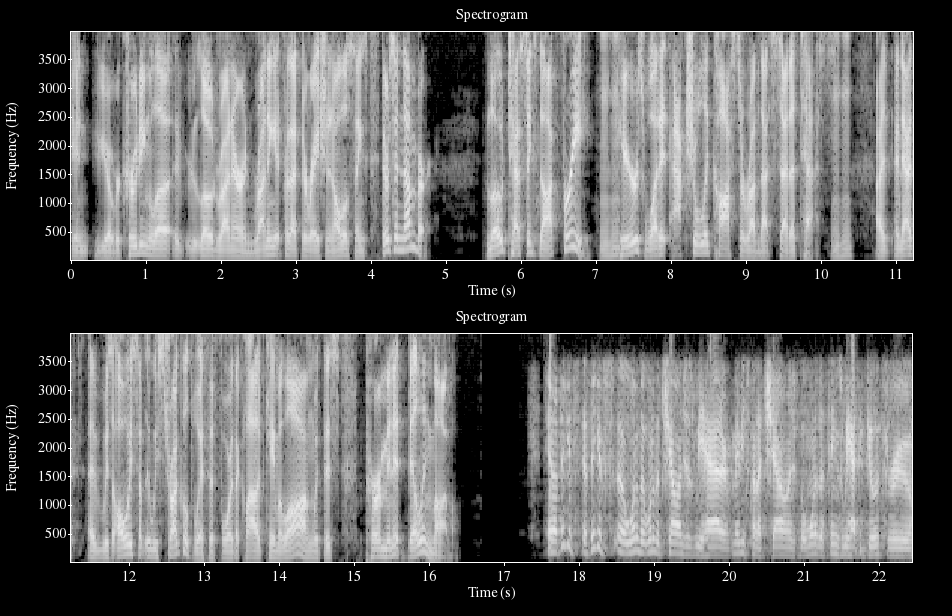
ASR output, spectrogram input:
in you're recruiting lo- LoadRunner and running it for that duration and all those things, there's a number. Load testing's not free. Here's what it actually costs to run that set of tests. I, and that it was always something we struggled with before the cloud came along with this per minute billing model. And I think it's I think it's uh, one of the one of the challenges we had, or maybe it's not a challenge, but one of the things we had to go through,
